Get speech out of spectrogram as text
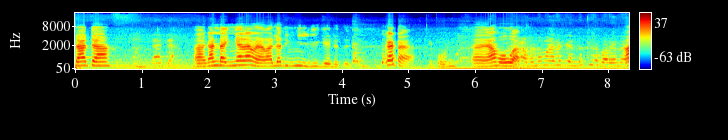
ടാറ്റാ. ആ കണ്ട ഇങ്ങനെ വേണം. അല്ലാതെ ഇങ്ങനെ ഇരിക്കരുത്. കേട്ടാ? ഞാൻ പോവാ. ആ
